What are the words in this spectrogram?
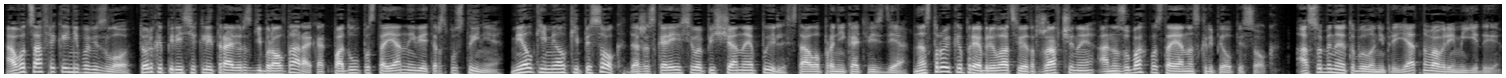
А вот с Африкой не повезло. Только пересекли траверс Гибралтара, как подул постоянный ветер с пустыни. Мелкий-мелкий песок, даже скорее всего песчаная пыль, стала проникать везде. Настройка приобрела цвет ржавчины, а на зубах постоянно скрипел песок. Особенно это было неприятно во время еды.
